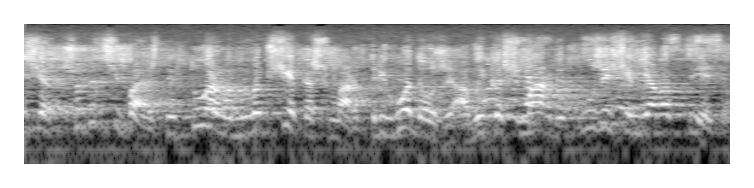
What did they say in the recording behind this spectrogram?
сейчас, что ты щипаешь? Ты тормоз, ну вообще кошмар. Три года уже, а вы кошмар, вы хуже, чем я вас встретил.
